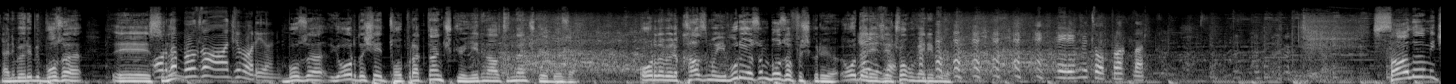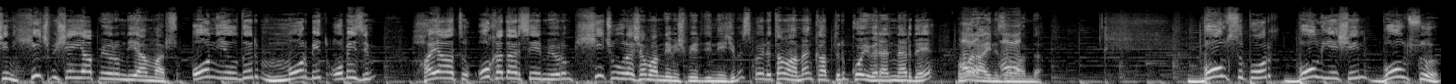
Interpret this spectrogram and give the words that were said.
Yani böyle bir boza e, sınıf. Orada boza ağacı var yani. Boza orada şey topraktan çıkıyor yerin altından çıkıyor boza. Orada böyle kazmayı vuruyorsun boza fışkırıyor. O derece güzel. çok verimli. Verimli topraklar. Sağlığım için hiçbir şey yapmıyorum diyen var. 10 yıldır morbid obezim. Hayatı o kadar sevmiyorum hiç uğraşamam demiş bir dinleyicimiz. Böyle tamamen kaptırıp koyverenler de var Evet, aynı evet. zamanda. Bol spor, bol yeşil, bol su,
